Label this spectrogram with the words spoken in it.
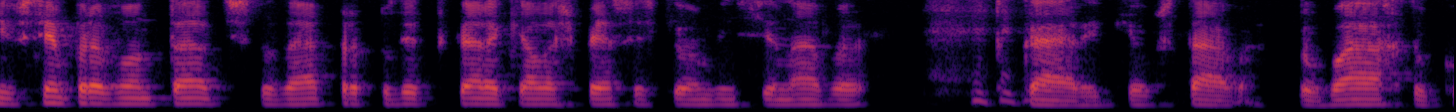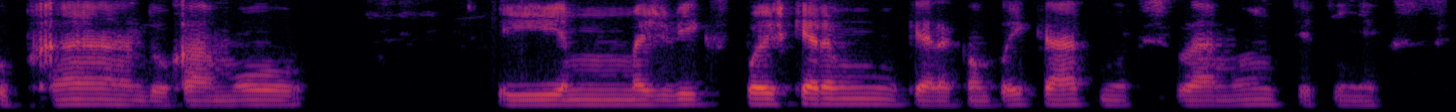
tive sempre a vontade de estudar para poder tocar aquelas peças que eu ambicionava tocar e que eu gostava, do Bach, do Couperin, do Rameau, e, mas vi que depois que era, que era complicado, tinha que estudar muito, eu tinha que se,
